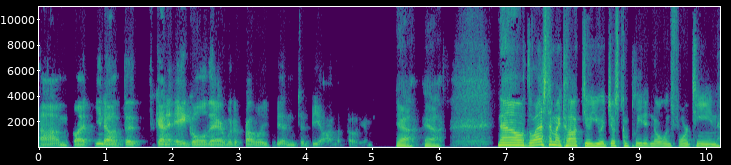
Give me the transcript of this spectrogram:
Um, but you know, the, the kind of a goal there would have probably been to be on the podium. Yeah, yeah. Now, the last time I talked to you, you had just completed Nolan's 14,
